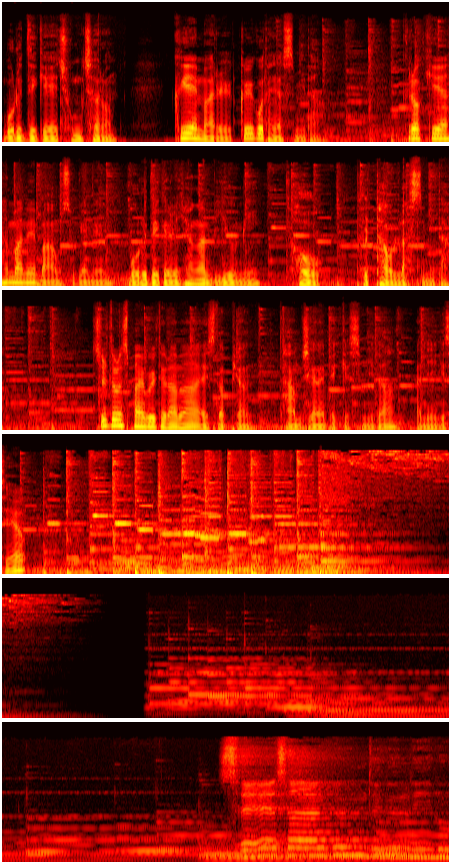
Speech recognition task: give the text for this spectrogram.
모르드게의 종처럼 그의 말을 끌고 다녔습니다. 그렇기에 하만의 마음속에는 모르드게를 향한 미움이 더욱 불타올랐습니다. 칠드런스 바이블 드라마 에스더 편 다음 시간에 뵙겠습니다. 안녕히 계세요. 세상 흔들리고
